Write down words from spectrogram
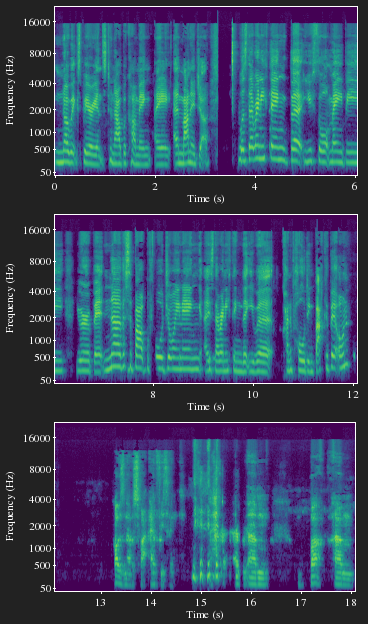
no experience to now becoming a, a manager was there anything that you thought maybe you were a bit nervous about before joining? Is there anything that you were kind of holding back a bit on? I was nervous about everything. um, but um,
